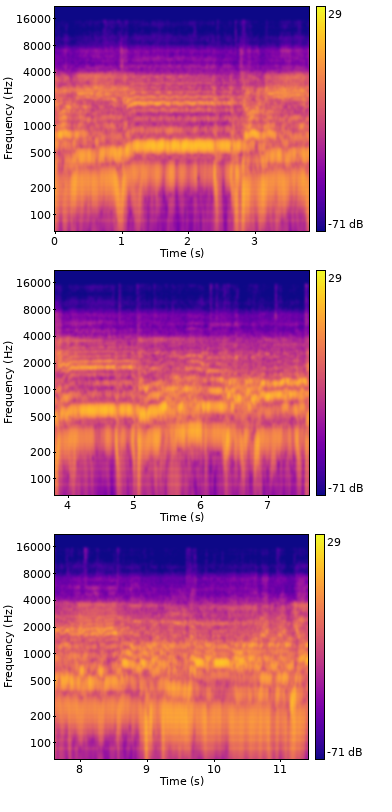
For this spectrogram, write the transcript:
জানি যে জানি যে তুমি রহমাতের ভন্ডার ইয়া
